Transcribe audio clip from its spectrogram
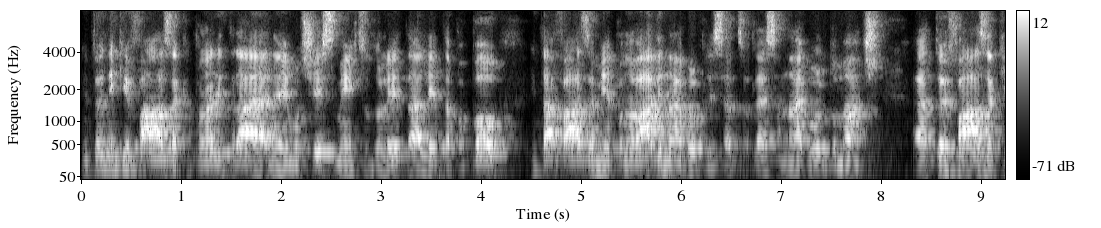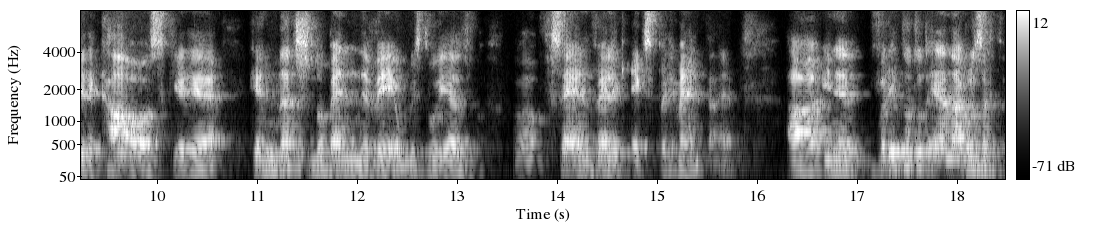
In to je nekaj faza, ki ponavadi traja vem, od šest mesecev do leta, leta pa pol. In ta faza mi je ponavadi najbolj pri srcu, tle sem najbolj domač. Uh, to je faza, kjer je kaos, kjer je, kjer je nič, noben ne ve, v bistvu je uh, vse en velik eksperiment. Uh, in je verjetno tudi ena najbolj,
